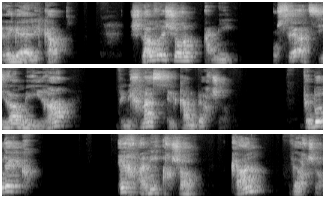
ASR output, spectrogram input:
רגע היה לי קאט. שלב ראשון, אני עושה עצירה מהירה ונכנס אל כאן ועכשיו. ובודק איך אני עכשיו, כאן ועכשיו.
